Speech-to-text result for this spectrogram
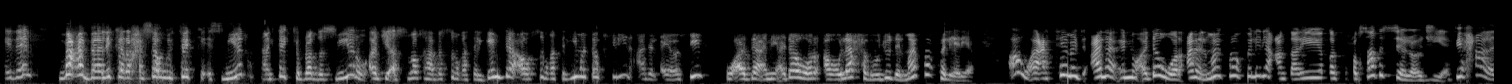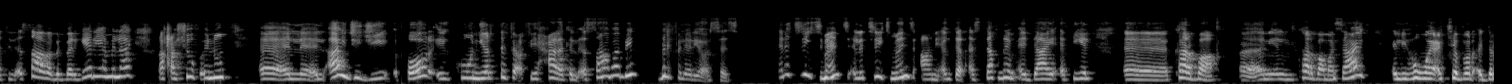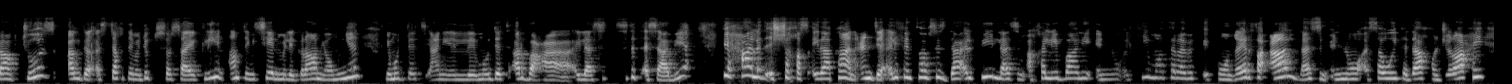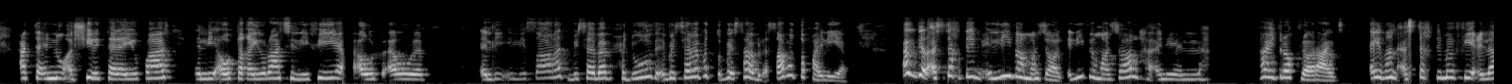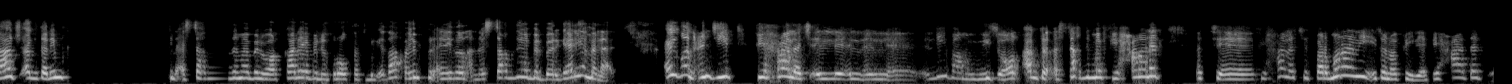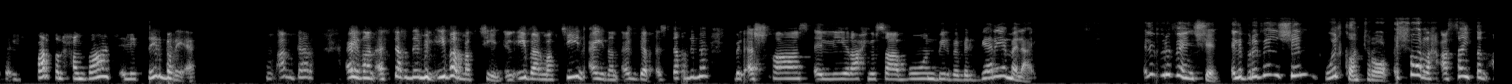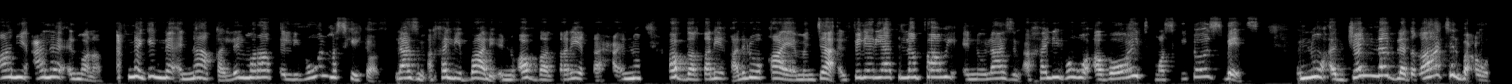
اذا بعد ذلك راح أسوي thick smear يعني thick blood smear وأجي اصبغها بصبغة الجمدة أو صبغة ال hematoxylin على الاي أو سي واني أدور أو ألاحظ وجود ال microfilaria أو أعتمد على إنه أدور على ال microfilaria عن طريق الفحوصات السيرولوجية. في حالة الإصابة بال Brugia malayi راح أشوف إنه الاي جي جي 4 يكون يرتفع في حالة الإصابة بال filariasis ال treatment ال treatment أنا أقدر أستخدم ال diethyl carba يعني ال carbamazine اللي هو يعتبر drug choice أقدر أستخدم دوكسوسايكلين انتي 200 ملغ يوميا لمدة يعني لمدة أربع إلى ست ستة أسابيع. في حالة الشخص إذا كان عنده ال elephantiasis داء الفيل لازم أخلي بالي إنه ال chemotherapy يكون غير فعال. لازم إنه أسوي تداخل جراحي حتى إنه أشيل التليفات اللي أو التغيرات اللي فيه أو أو اللي اللي صارت بسبب حدوث بسبب بسبب الإصابة الطفيلية. أقدر أستخدم ال levamisole. ال levamisole ال hydrochloride أيضا أستخدمه في علاج أقدر يمكن أستخدمه بال Wuchereria bancrofti بالإضافة يمكن أيضا أن أستخدمه بال Brugia malayi أيضا عندي في حالة الليفاميزول أقدر أستخدمه في حالة في حالة ال pulmonary eosinophilia في حالة فرط الحمضات اللي تصير بالرئه وأقدر أيضا أستخدم ال ivermectin ال ivermectin أيضا أقدر أستخدمه بالأشخاص اللي راح يصابون بالبرجيريا ملاي. البريفنشن البريفنشن والكنترول شلون راح أسيطر أني على المرض. إحنا قلنا الناقل للمرض اللي هو ال mosquitoes لازم أخلي بالي إنه أفضل طريقة إنه أفضل طريقة للوقاية من داء الفيليريات اللمفاوي إنه لازم أخلي هو avoid mosquitoes bites إنه أتجنب لدغات البعوض.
